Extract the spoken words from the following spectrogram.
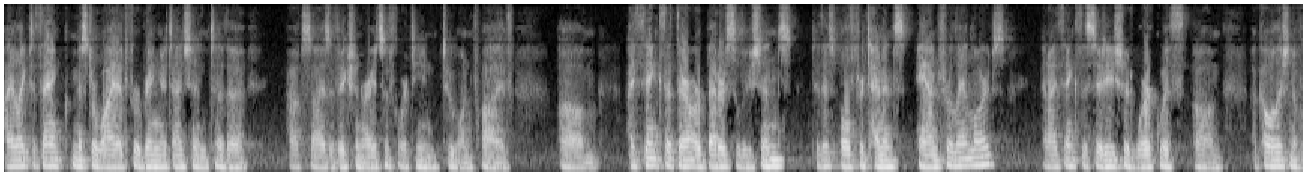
I like to thank Mr. Wyatt for bringing attention to the outsized eviction rates of 14215. Um, I think that there are better solutions to this, both for tenants and for landlords. And I think the city should work with um, a coalition of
